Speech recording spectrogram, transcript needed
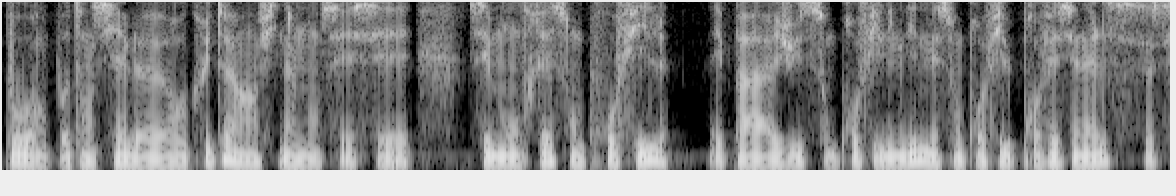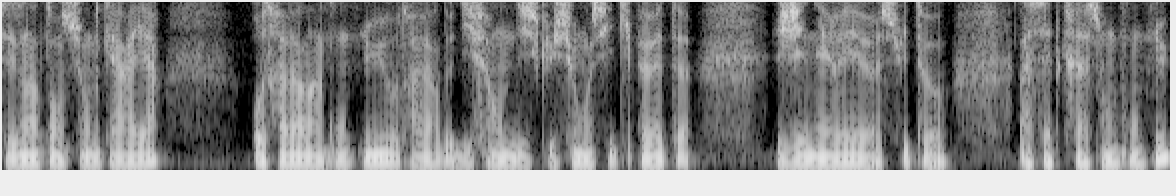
pour un potentiel recruteur hein, finalement. C'est montrer son profil et pas juste son profil LinkedIn, mais son profil professionnel, ses intentions de carrière au travers d'un contenu, au travers de différentes discussions aussi qui peuvent être générées euh, suite au, à cette création de contenu.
